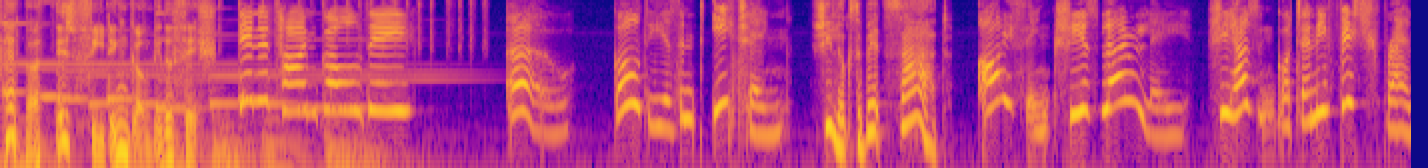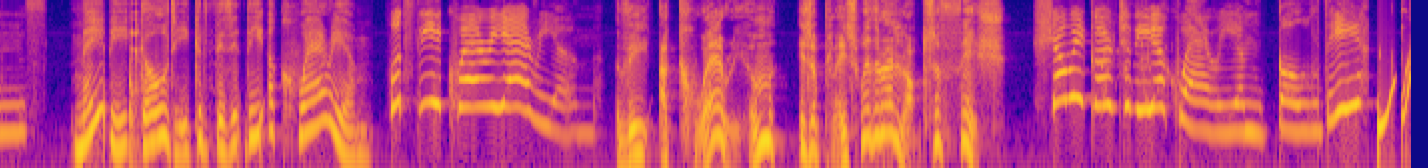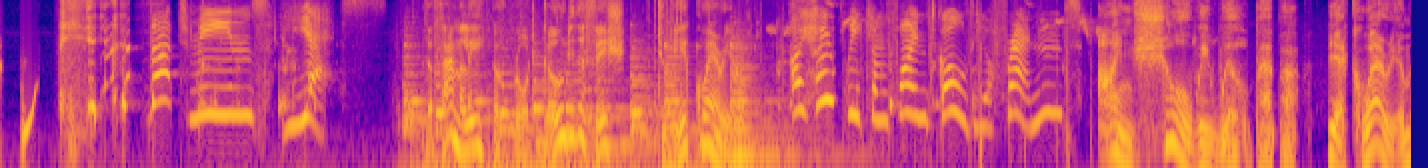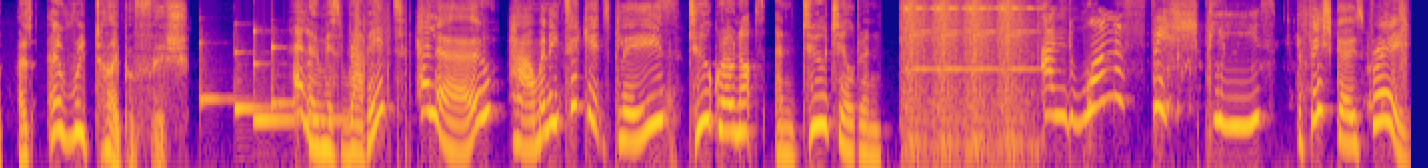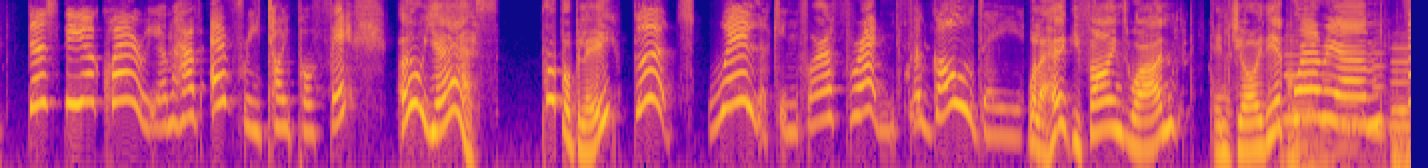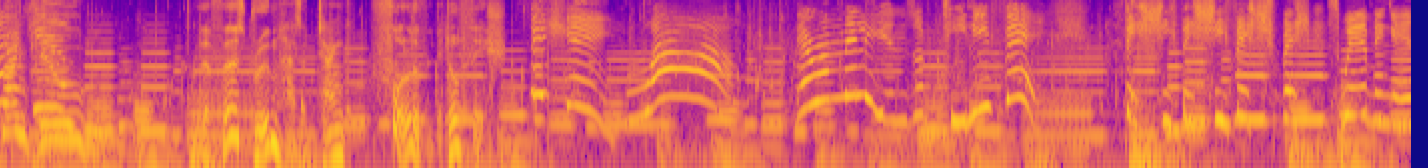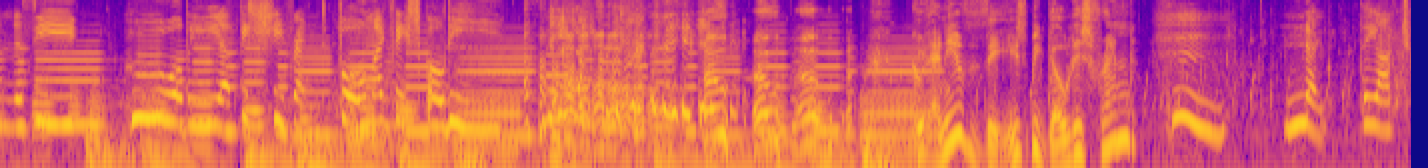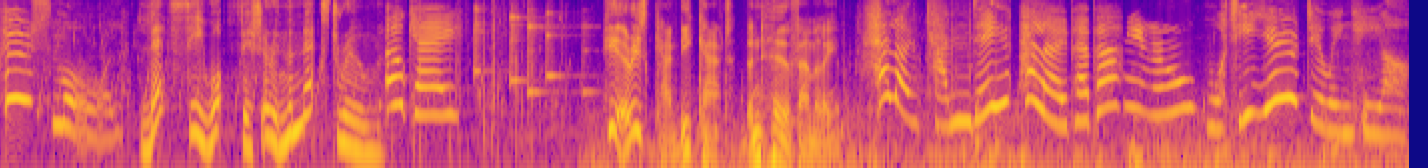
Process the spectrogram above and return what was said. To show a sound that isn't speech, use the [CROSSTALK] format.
Peppa is feeding Goldie the fish. Dinner time, Goldie! Oh, Goldie isn't eating. She looks a bit sad. I think she's lonely. She hasn't got any fish friends. Maybe Goldie could visit the aquarium. What's the aquarium? The aquarium is a place where there are lots of fish. Shall we go to the aquarium, Goldie? [LAUGHS] that means yes. The family have brought Goldie the fish to the aquarium. I hope we can find Goldie a friend. I'm sure we will, Peppa. The aquarium has every type of fish. Hello, Miss Rabbit. Hello. How many tickets, please? Two grown-ups and two children. And one fish, please. The fish goes free. Does aquarium have every type of fish? Oh, yes. Probably. Good. We're looking for a friend for Goldie. Well, I hope you find one. Enjoy the aquarium. Thank, you. The first room has a tank full of little fish. Fishy! Wow! There are fish Goldie? [LAUGHS] ho, ho, ho. Could any of these be Goldie's friend? Hmm. No, they are too small. Let's see what fish are in the next room. OK. Here is Candy Cat and her family. Hello, Candy. Hello, Peppa. Meow. What are you doing here?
